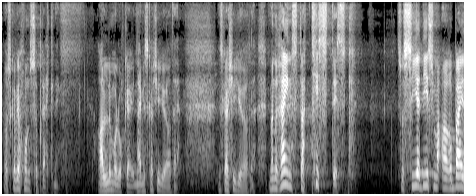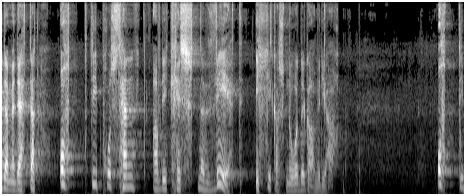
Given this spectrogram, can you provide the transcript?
Nå skal vi ha håndsopprekning. Alle må lukke øynene. Nei, vi skal ikke gjøre det. Vi skal ikke gjøre det. Men rent statistisk så sier de som har arbeidet med dette, at 80% av de kristne vet ikke hvilken nådegave de har. 80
